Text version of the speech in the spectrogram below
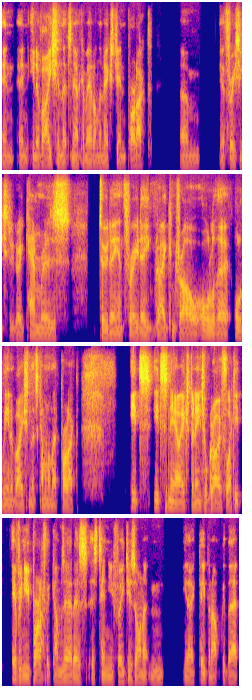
and and innovation that's now come out on the next gen product. Um, you know, 360 degree cameras, 2D and 3D grade control, all of the all of the innovation that's coming on that product. It's it's now exponential growth. Like it, every new product that comes out has has 10 new features on it and you know keeping up with that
